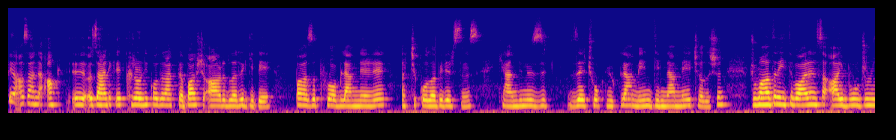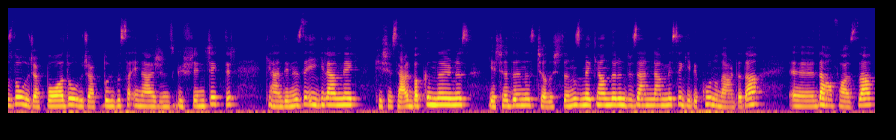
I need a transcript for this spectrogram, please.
Biraz hani e, özellikle kronik olarak da baş ağrıları gibi bazı problemlere açık olabilirsiniz. Kendinize çok yüklenmeyin, dinlenmeye çalışın. Cuma'dan itibaren ise ay burcunuzda olacak, boğada olacak. Duygusal enerjiniz güçlenecektir. Kendinizle ilgilenmek, kişisel bakımlarınız, yaşadığınız, çalıştığınız mekanların düzenlenmesi gibi konularda da e, daha fazla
